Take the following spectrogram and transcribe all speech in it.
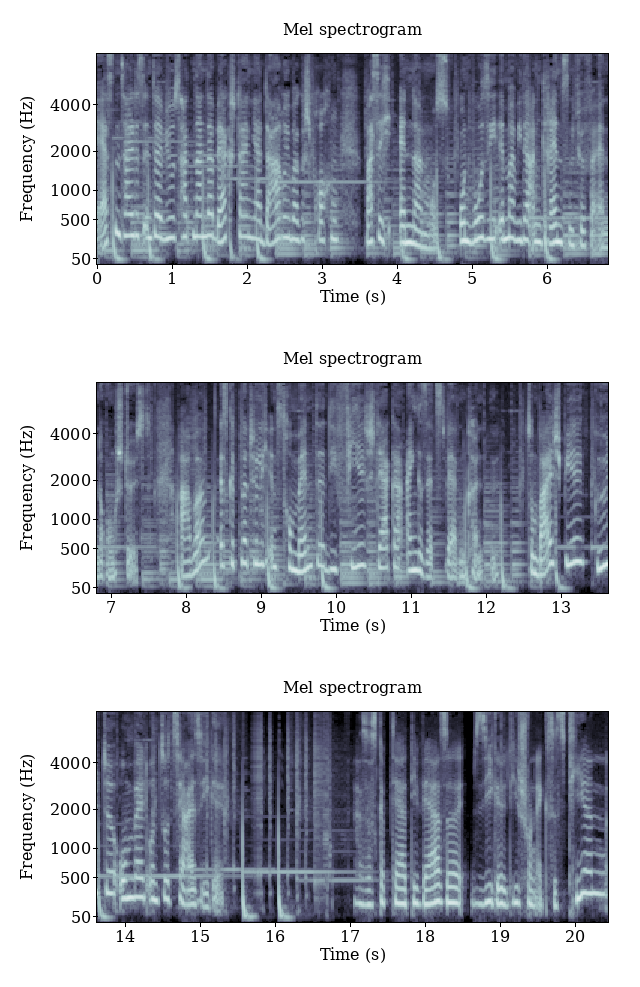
Ersten Teil des Interviews hat Nanda Bergstein ja darüber gesprochen, was sich ändern muss und wo sie immer wieder an Grenzen für Veränderung stößt. Aber es gibt natürlich Instrumente, die viel stärker eingesetzt werden könnten. Zum Beispiel Güte, Umwelt und Sozialsiegel. Also es gibt ja diverse Siegel, die schon existieren,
